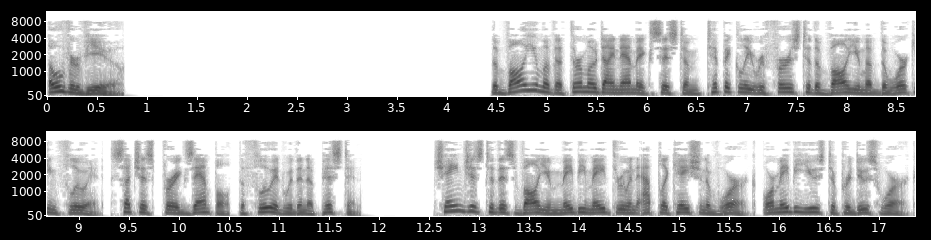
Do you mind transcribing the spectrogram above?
Overview The volume of a thermodynamic system typically refers to the volume of the working fluid, such as, for example, the fluid within a piston. Changes to this volume may be made through an application of work, or may be used to produce work.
